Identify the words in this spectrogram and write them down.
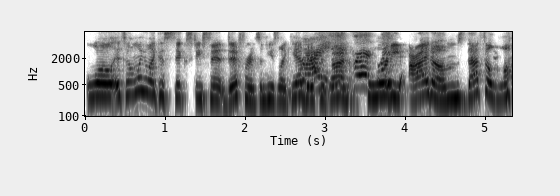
well, it's only like a 60 cent difference. And he's like, yeah, but if Right, you're buying exactly. 40 items, that's a lot.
